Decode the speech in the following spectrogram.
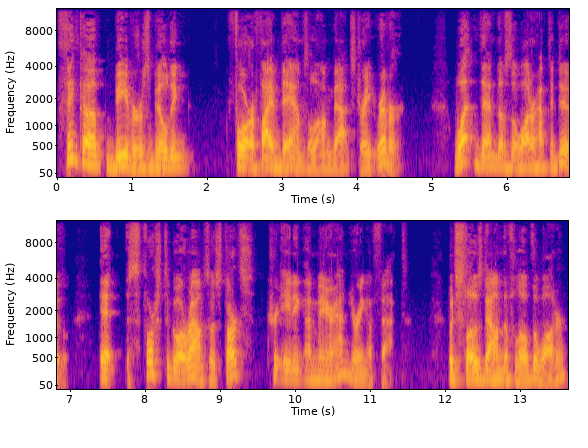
Think of beavers building four or five dams along that straight river. What then does the water have to do? It is forced to go around so it starts creating a meandering effect which slows down the flow of the water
